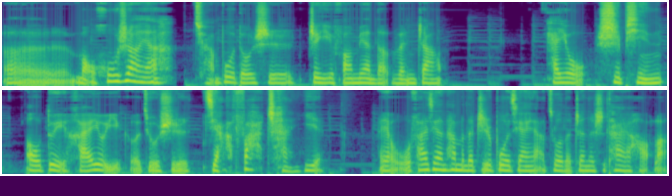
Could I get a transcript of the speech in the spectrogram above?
呃某乎上呀，全部都是这一方面的文章，还有视频。哦，对，还有一个就是假发产业。哎呀，我发现他们的直播间呀做的真的是太好了，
